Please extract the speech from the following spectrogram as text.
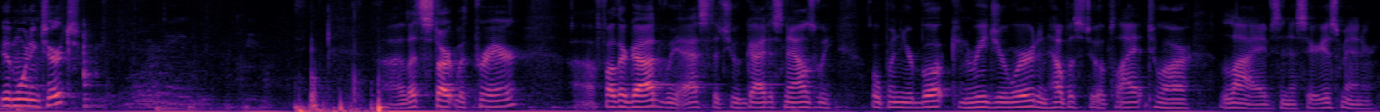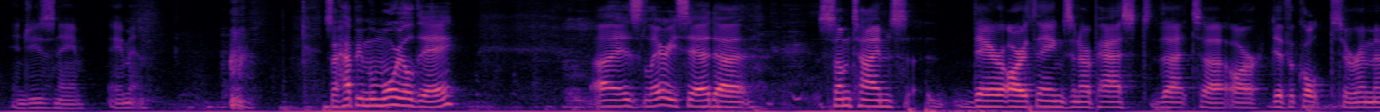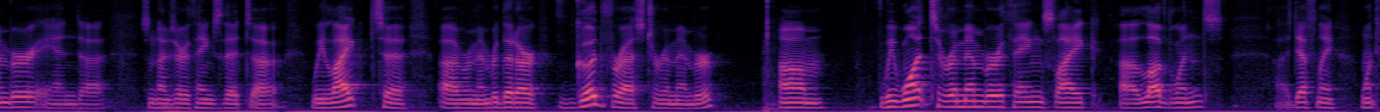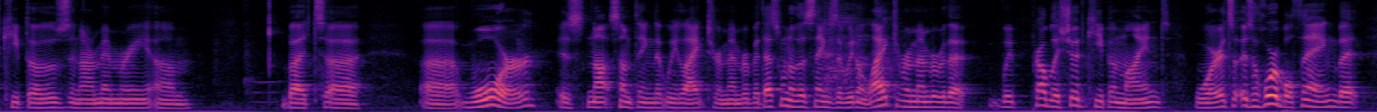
Good morning, church. Uh, let's start with prayer. Uh, Father God, we ask that you guide us now as we open your book and read your word and help us to apply it to our lives in a serious manner. In Jesus' name, amen. so, happy Memorial Day. Uh, as Larry said, uh, sometimes there are things in our past that uh, are difficult to remember, and uh, sometimes there are things that uh, we like to uh, remember that are good for us to remember. Um, we want to remember things like uh, loved ones. I definitely want to keep those in our memory. Um, but uh, war is not something that we like to remember, but that's one of those things that we don't like to remember that we probably should keep in mind. War, it's, it's a horrible thing, but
